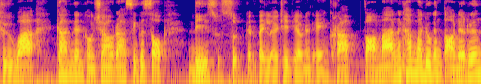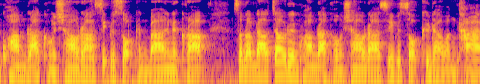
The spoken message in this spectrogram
ถือว่าการเงินของชาวราศีพฤษภดีสุดๆ กันไปเลยทีเดียวนั่นเองครับ ต่อมานะครับมาดูกันต่อในเรื่องความรักของชาวราศีพฤษภกันบ้างนะครับสำหรับดาวเจ้าเรือนความรักของชาวราศีพฤษภคือดาวอังคาร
